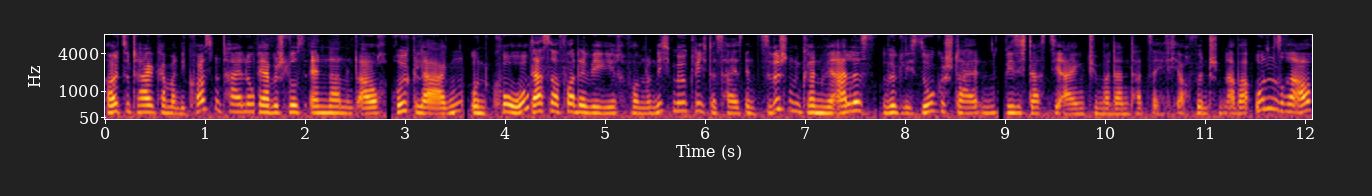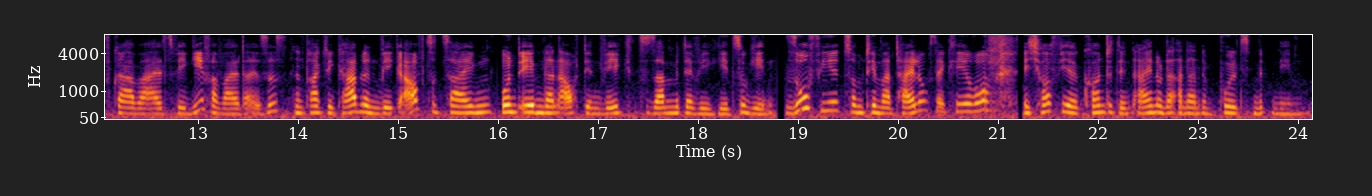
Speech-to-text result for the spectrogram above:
Heutzutage kann man die Kostenteilung per Beschluss ändern und auch Rücklagen und Co. Das war vor der WG-Reform noch nicht möglich. Das heißt, inzwischen können wir alles wirklich so gestalten, wie sich das die Eigentümer dann tatsächlich auch wünschen. Aber unsere Aufgabe als WG-Verwalter ist es, einen praktikablen Weg aufzuzeigen und eben dann auch den Weg zusammen mit der WG zu gehen. So viel zum Thema Teilungserklärung. Ich hoffe, ihr konntet den ein oder anderen Impuls mitnehmen.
